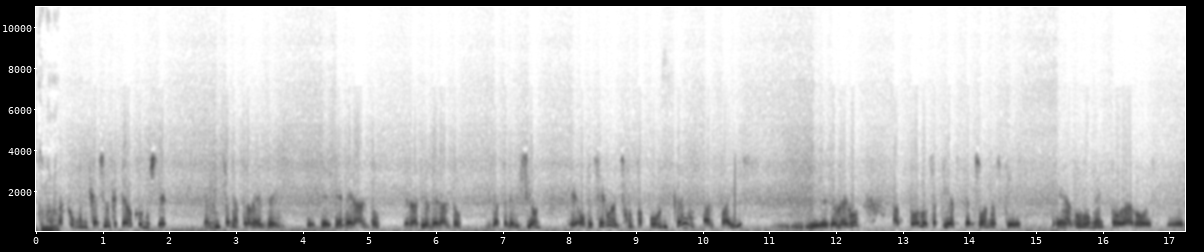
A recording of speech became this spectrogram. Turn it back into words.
con la comunicación que tengo con usted, permítame a través de, de, Heraldo, de Radio El Heraldo y la televisión, eh, ofrecer una disculpa pública al país y, desde luego a todas aquellas personas que en algún momento dado este,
